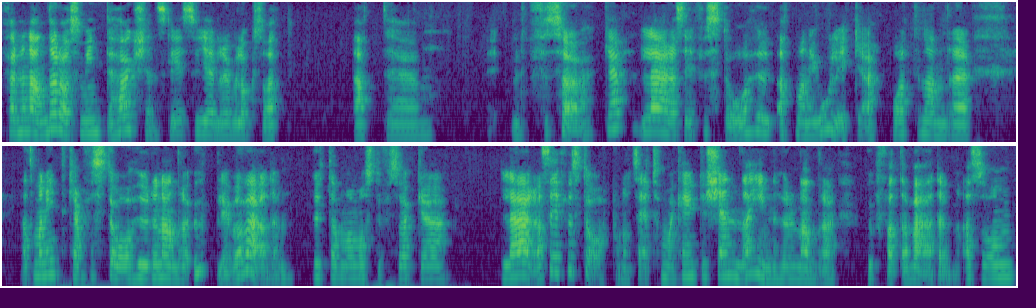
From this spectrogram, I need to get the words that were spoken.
för den andra då som inte är högkänslig så gäller det väl också att, att eh, försöka lära sig förstå hur, att man är olika och att den andra att man inte kan förstå hur den andra upplever världen utan man måste försöka lära sig förstå på något sätt. För man kan ju inte känna in hur den andra uppfattar världen. Alltså om,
